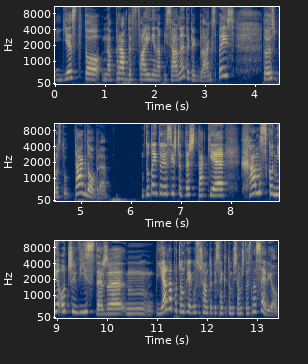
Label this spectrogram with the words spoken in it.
jest to naprawdę fajnie napisane, tak jak Blank Space, to jest po prostu tak dobre. Tutaj to jest jeszcze też takie chamsko nieoczywiste, że mm, ja na początku, jak usłyszałam tę piosenkę, to myślałam, że to jest na serio.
